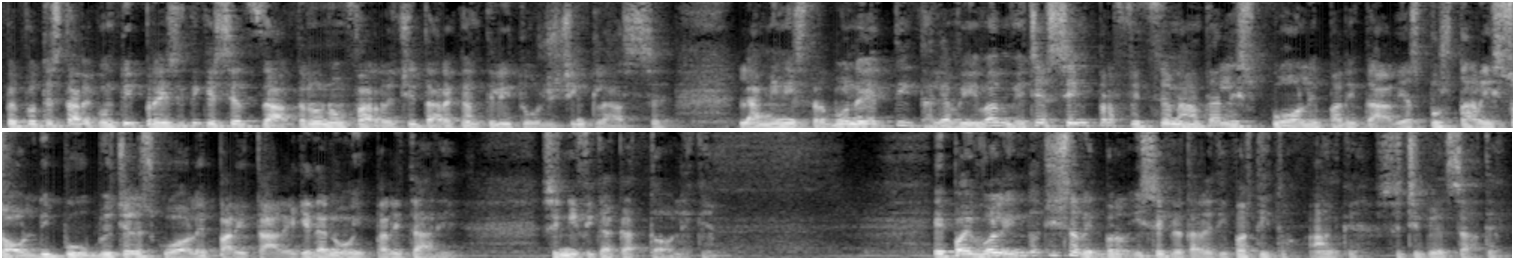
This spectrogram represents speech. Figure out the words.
per protestare contro i presidi che si azzardano a non far recitare canti liturgici in classe. La ministra Bonetti, Italia Viva, invece è sempre affezionata alle scuole paritarie, a spostare i soldi pubblici alle scuole paritarie, che da noi paritarie significa cattoliche. E poi volendo ci sarebbero i segretari di partito, anche se ci pensate.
